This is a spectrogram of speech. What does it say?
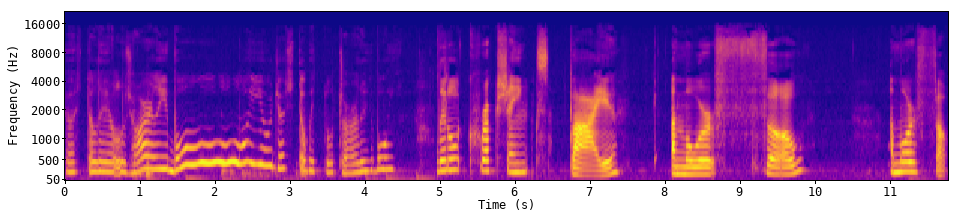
just a little Charlie boy, you're just a little Charlie boy. Little Crookshanks by Amour Fou. Amorpho.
